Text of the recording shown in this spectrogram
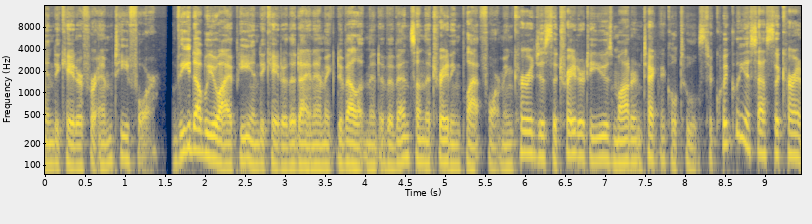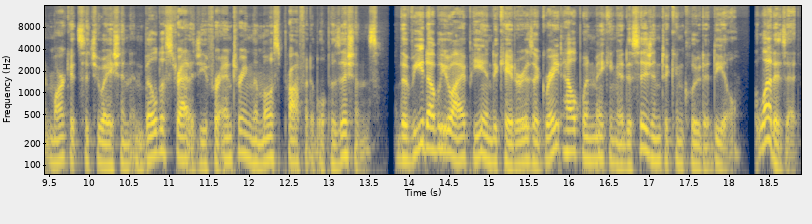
indicator for MT4. VWIP indicator the dynamic development of events on the trading platform encourages the trader to use modern technical tools to quickly assess the current market situation and build a strategy for entering the most profitable positions. The VWIP indicator is a great help when making a decision to conclude a deal. What is it?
